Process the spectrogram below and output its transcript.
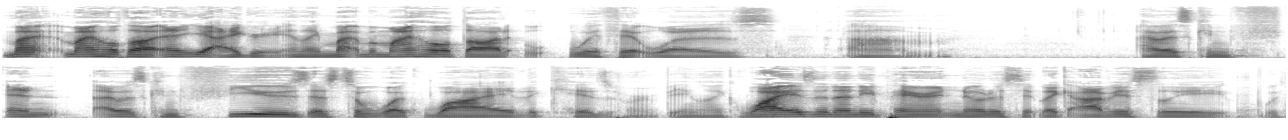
My my whole thought and yeah i agree. And like my but my whole thought with it was um i was conf- and i was confused as to like why the kids weren't being like why isn't any parent noticing like obviously with,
